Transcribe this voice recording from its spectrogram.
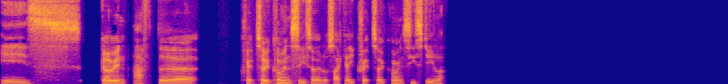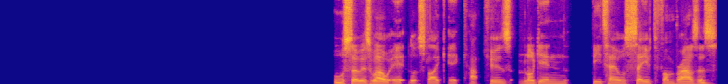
is going after cryptocurrency. So it looks like a cryptocurrency stealer. Also, as well, it looks like it captures login details saved from browsers.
